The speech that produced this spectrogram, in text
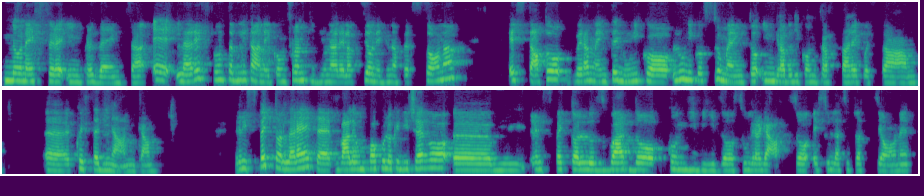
non essere in presenza. E la responsabilità nei confronti di una relazione, di una persona, è stato veramente l'unico, l'unico strumento in grado di contrastare questa, eh, questa, dinamica. Rispetto alla rete vale un po' quello che dicevo eh, rispetto allo sguardo condiviso sul ragazzo e sulla situazione.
